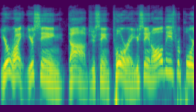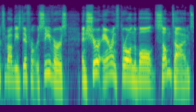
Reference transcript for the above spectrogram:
you're right. You're seeing Doubs, you're seeing Toure, you're seeing all these reports about these different receivers. And sure, Aaron's throwing the ball sometimes,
